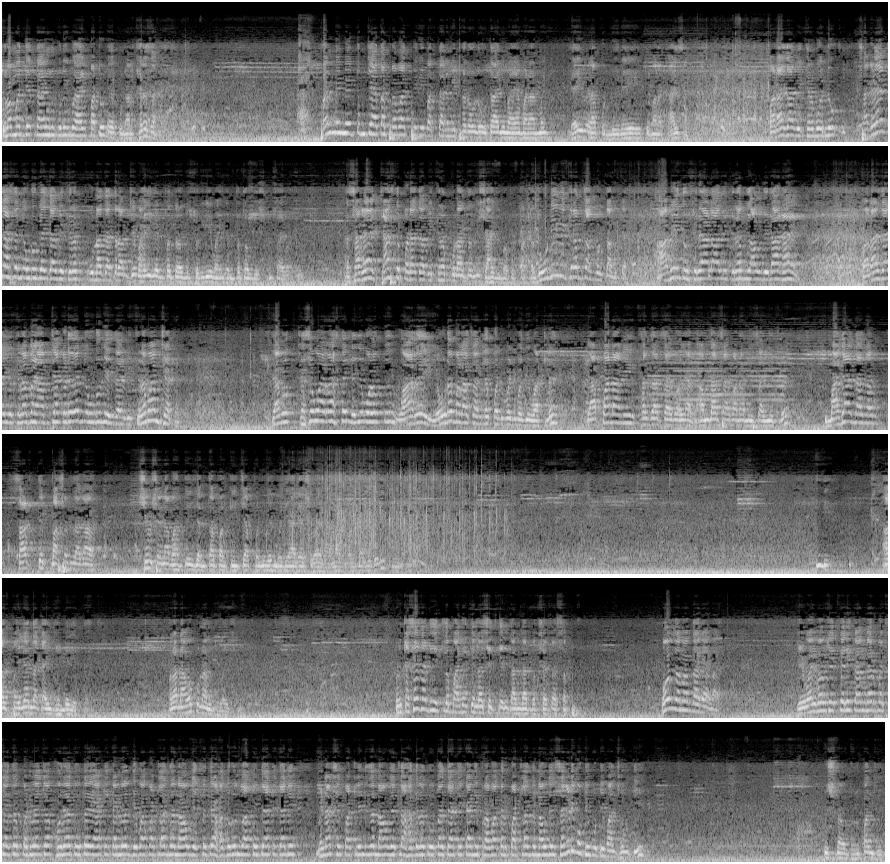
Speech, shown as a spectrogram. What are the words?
तुला मत देत नाही म्हणून कुणी बाहेर पाठवू नये कुणाला खरं सांगा. पण मी मी तुमची आता प्रभात फेरी बघताना मी ठरवलं होतं आणि माझ्या मनात मग लई वेळा पडलोय रे तुम्हाला काय सांगा. पडायचा विक्रम सगळ्यात जास्त निवडून द्यायचा विक्रम कुणाचा तर आमचे भाई गणपतराव स्वर्गीय भाई गणपतराव देशमुख साहेबांचे सगळ्यात जास्त पडायचा विक्रम कुणाचा शहाजी बापू पाटला. दोन्ही विक्रम चांगोल तालुक्यात. आम्ही दुसऱ्याला विक्रम जाऊ दिला नाही. पडायचा विक्रम आहे आमच्याकडे निवडून यायचा विक्रम आमच्याकडे. त्यामुळं कसं वारं असतं लगे ओळखतोय. वारं एवढं मला चांगलं पटपटमध्ये वाटलं. की आपण आणि खासदार साहेब आमदार साहेबांना मी सांगितलं. की माझ्या जागा साठ ते पासष्ट जागा शिवसेना भारतीय जनता पार्टीच्या पनवेलमध्ये आल्याशिवाय राहणार नाही. म्हणजे आज पहिल्यांदा काही झेंडे येत नाहीत. मला नावं कुणाला ठेवायची? पण कशासाठी इथलं बाले केला शेतकरी कामगार पक्षाचा सपना कोण जबाबदाऱ्याला आहे जे वैभव शेतकरी कामगार पक्षाचं पनवेलच्या खोऱ्यात होतं या ठिकाणी दिबा पाटलांचं नाव घेतलं ते हादरून जात होते त्या ठिकाणी मीनाक्षी पाटलीने जर नाव घेतलं हादरत होता त्या ठिकाणी प्रभाकर पाटलांचं नाव घेत सगळी मोठी मोठी माणसं होती. कृष्णराव धुळपांची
